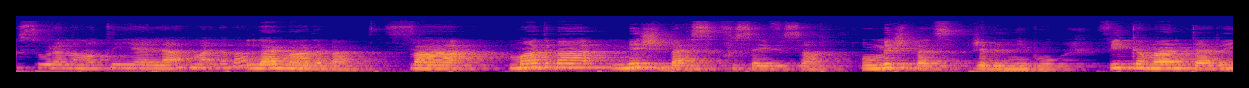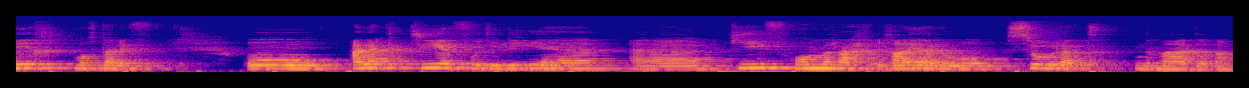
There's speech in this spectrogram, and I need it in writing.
الصورة النمطية لمأدبة؟ لا ماضبة فماضبة مش بس فسي فسا ومش بس جبل نيبو في كمان تاريخ مختلف وأنا كتير فضولية كيف هم راح يغيروا صورة ماضبة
